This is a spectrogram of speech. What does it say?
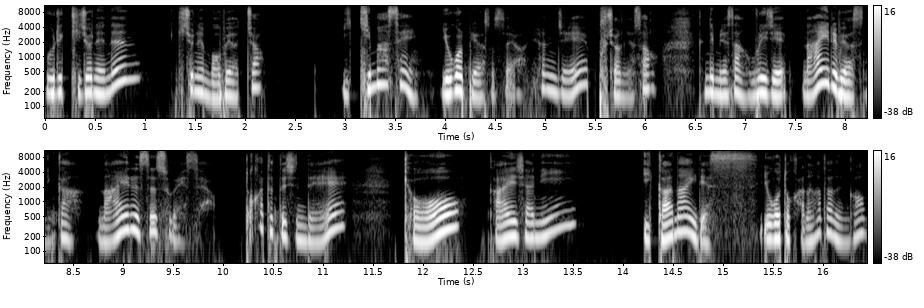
우리 기존에는 기존엔 뭐 배웠죠? 이키마생. 요걸 배웠었어요. 현재의 부정에서. 근데 민상 우리 이제 나이를 배웠으니까 나이를 쓸 수가 있어요. 똑같은 뜻인데 겨 가이샤니 이카나이 데스. 요것도 가능하다는 거.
